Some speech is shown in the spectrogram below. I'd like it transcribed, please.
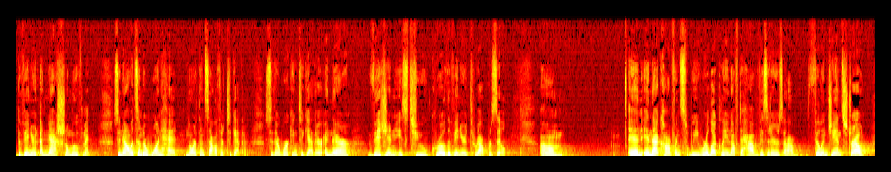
the vineyard a national movement. So now it's under one head. North and South are together. So they're working together, and their vision is to grow the vineyard throughout Brazil. Um, and in that conference, we were lucky enough to have visitors, uh, Phil and Jan Strout,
